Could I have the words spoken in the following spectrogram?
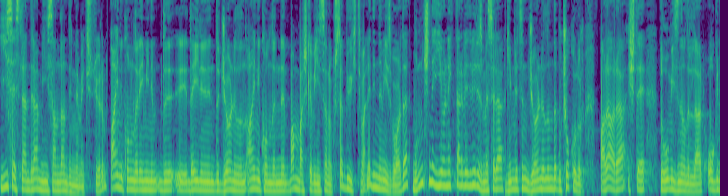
iyi seslendiren bir insandan dinlemek istiyorum. Aynı konuları eminim The e, Daily'nin, The Journal'ın aynı konularını bambaşka bir insan okursa büyük ihtimalle dinlemeyiz bu arada. Bunun için de iyi örnekler verebiliriz. Mesela Gimlet'in Journal'ında bu çok olur. Ara ara işte doğum izni alırlar. O gün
